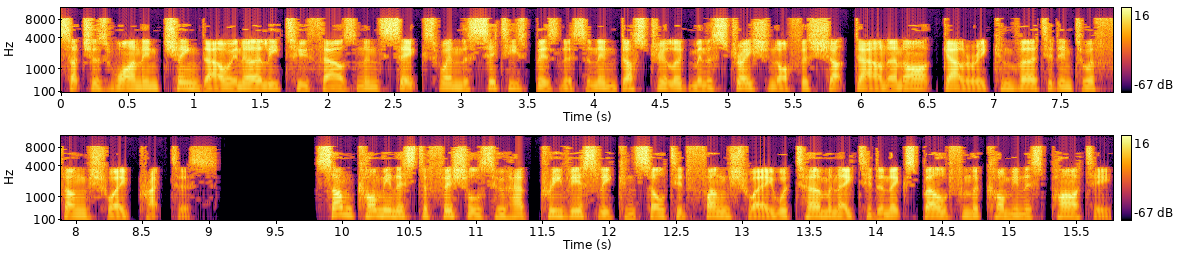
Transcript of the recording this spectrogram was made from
such as one in Qingdao in early 2006 when the city's Business and Industrial Administration Office shut down an art gallery converted into a feng shui practice. Some communist officials who had previously consulted feng shui were terminated and expelled from the Communist Party,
